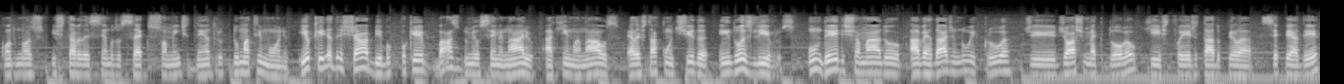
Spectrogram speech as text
quando nós estabelecemos o sexo somente dentro do matrimônio. E eu queria deixar, Bibo, porque base do meu seminário aqui em Manaus, ela está contida em dois livros. Um deles chamado A Verdade Nua e Crua, de Josh McDowell, que foi editado pela CPAD.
